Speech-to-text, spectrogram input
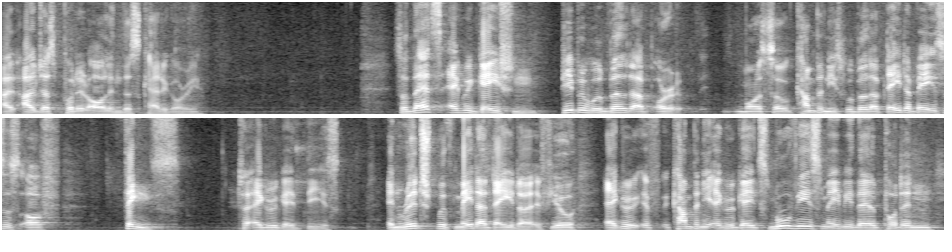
I'll just put it all in this category. So that's aggregation. People will build up, or more so, companies will build up databases of things to aggregate these, enriched with metadata. If, you if a company aggregates movies, maybe they'll put in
